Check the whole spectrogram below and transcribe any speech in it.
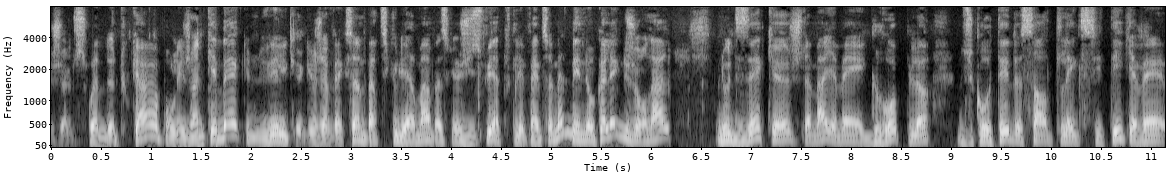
je le souhaite de tout cœur pour les gens de Québec, une ville que, que j'affectionne particulièrement parce que j'y suis à toutes les fins de semaine. Mais nos collègues du journal nous disaient que justement, il y avait un groupe là du côté de Salt Lake City qui avait,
